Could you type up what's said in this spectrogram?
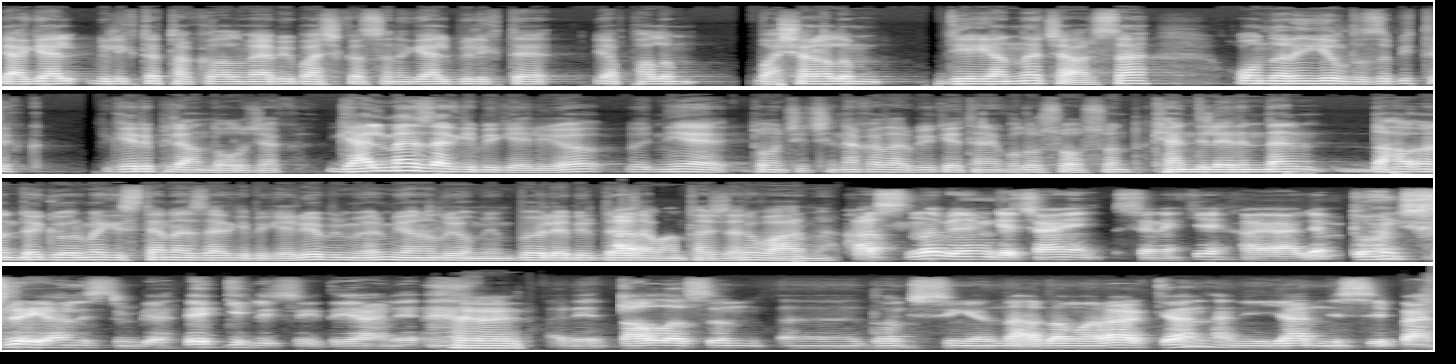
ya gel birlikte takılalım veya bir başkasını gel birlikte yapalım, başaralım diye yanına çağırsa onların yıldızı bir tık geri planda olacak. Gelmezler gibi geliyor. Niye Doncic'i ne kadar büyük yetenek olursa olsun kendilerinden daha önde görmek istemezler gibi geliyor. Bilmiyorum yanılıyor muyum? Böyle bir dezavantajları var mı? Aslında benim geçen seneki hayalim Doncic ile Yannis'in bir araya gelişiydi. Yani evet. hani Dallas'ın e, Doncic'in yanına adam ararken hani Yannis'i ben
